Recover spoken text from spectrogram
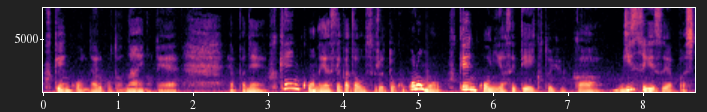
不健康になることはないのでやっぱね不健康な痩せ方をすると心も不健康に痩せていくというかギスギスやっぱし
